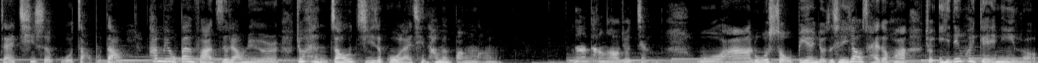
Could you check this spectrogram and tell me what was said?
在奇蛇国找不到，他没有办法治疗女儿，就很着急的过来请他们帮忙。那唐敖就讲：“我啊，如果手边有这些药材的话，就一定会给你了。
